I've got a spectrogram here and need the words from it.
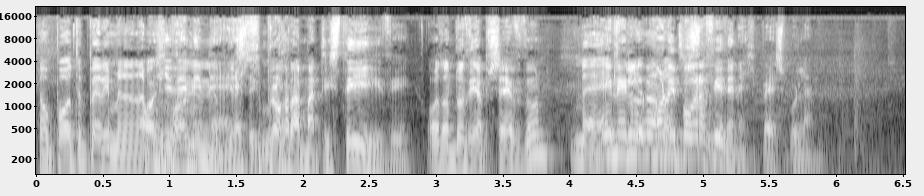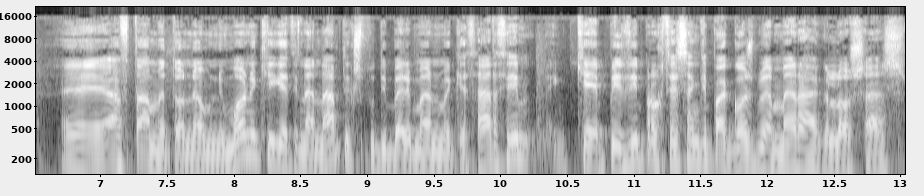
Οπότε περίμενε να Όχι, δεν μνημόνιο είναι. κάποια Έχει στιγμή. προγραμματιστεί ήδη. Όταν το διαψεύδουν. Ναι, έχει είναι μόνο η προγραμματιστεί. υπογραφή δεν έχει πέσει που λέμε. Ε, αυτά με το νέο μνημόνιο και για την ανάπτυξη που την περιμένουμε και θα έρθει. Και επειδή προχθές ήταν και Παγκόσμια Μέρα Γλώσσας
